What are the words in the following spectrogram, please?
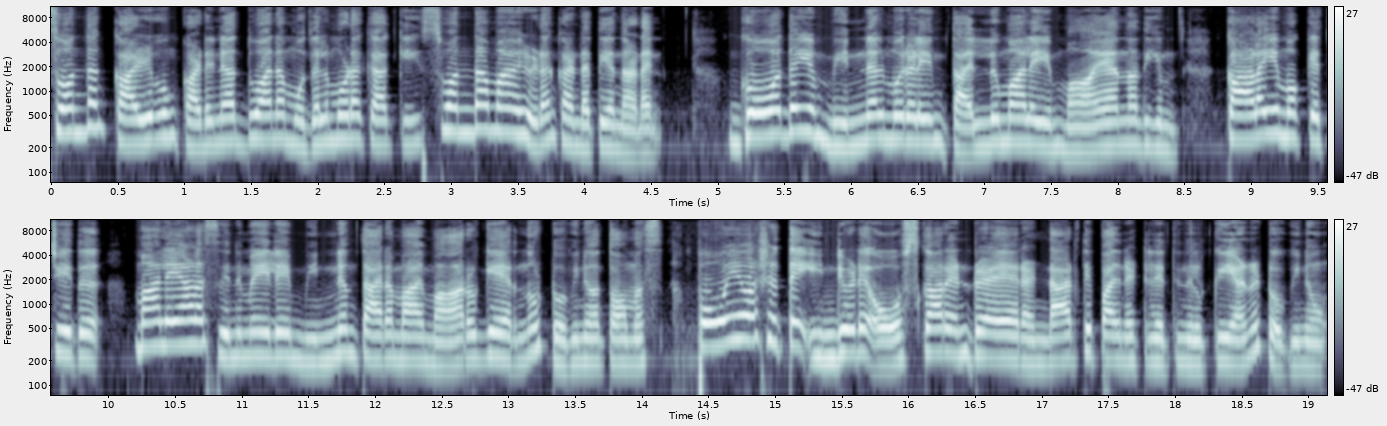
സ്വന്തം കഴിവും കഠിനാധ്വാനം മുതൽ മുടക്കാക്കി സ്വന്തമായ ഒരിടം കണ്ടെത്തിയ നടൻ. ഗോതയും മിന്നൽ മുരളിയും തല്ലുമാലയും മായാനദിയും കളയുമൊക്കെ ചെയ്ത് മലയാള സിനിമയിലെ മിന്നും താരമായി മാറുകയായിരുന്നു ടൊവിനോ തോമസ്. പോയ വർഷത്തെ ഇന്ത്യയുടെ ഓസ്കാർ എൻട്രിയായ രണ്ടായിരത്തി പതിനെട്ടിലെത്തി നിൽക്കുകയാണ് ടൊവിനോ.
